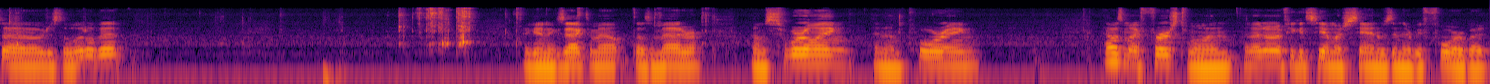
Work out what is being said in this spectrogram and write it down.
So just a little bit. Again, exact amount, doesn't matter. I'm swirling and I'm pouring. That was my first one, and I don't know if you could see how much sand was in there before, but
